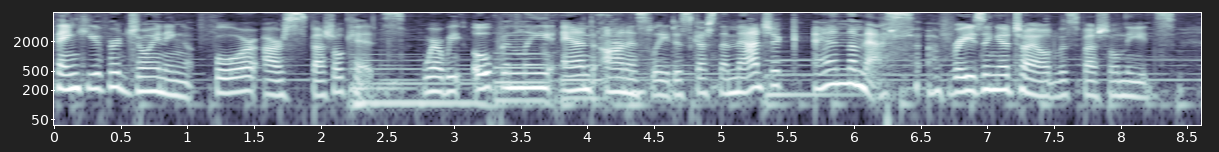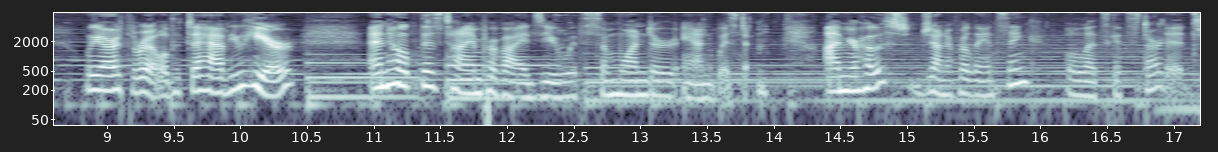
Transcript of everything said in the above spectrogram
Thank you for joining for our special kids, where we openly and honestly discuss the magic and the mess of raising a child with special needs. We are thrilled to have you here and hope this time provides you with some wonder and wisdom. I'm your host, Jennifer Lansing. Let's get started.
